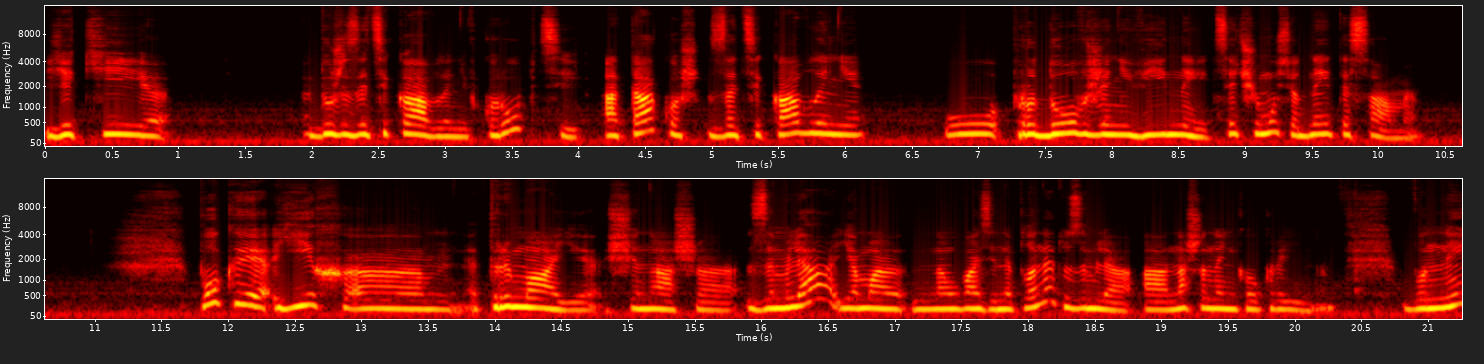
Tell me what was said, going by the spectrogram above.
які дуже зацікавлені в корупції, а також зацікавлені у продовженні війни. Це чомусь одне і те саме. Поки їх е, тримає ще наша земля, я маю на увазі не планету Земля, а наша ненька Україна. Вони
